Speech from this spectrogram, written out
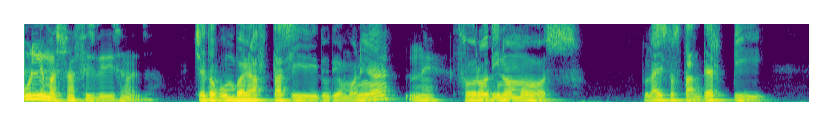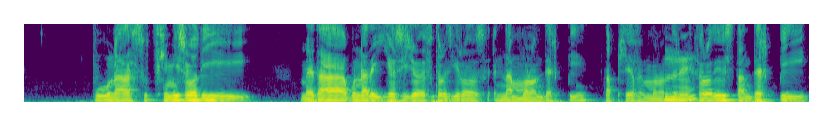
Όλοι μας το αμφισβητήσαμε το. και το που μπορεί να φτάσει τούτη η ομόνια. Ναι. Θεωρώ ότι όμως τουλάχιστον στα ντέρπι που να σου θυμίσω ότι μετά που να τελειώσει και ο δεύτερος γύρος ένα μόνο ντέρπι, τα πλέον είναι μόνο Ναι. ντέρπι. Θεωρώ ότι στα ντέρπι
